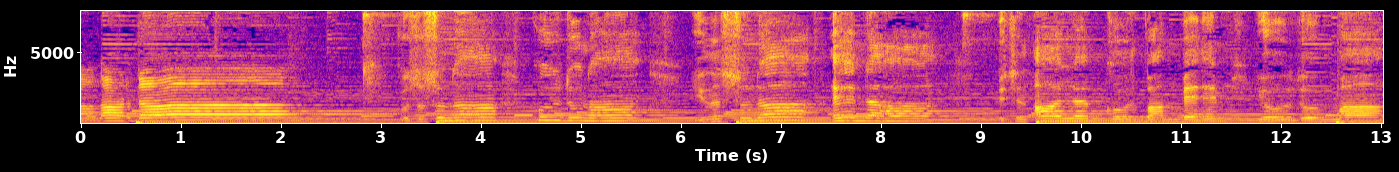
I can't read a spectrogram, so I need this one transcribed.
dağlarda. Kuzusuna, kurduna, yunusuna, emlaha. Bütün alem kurban benim yurduma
